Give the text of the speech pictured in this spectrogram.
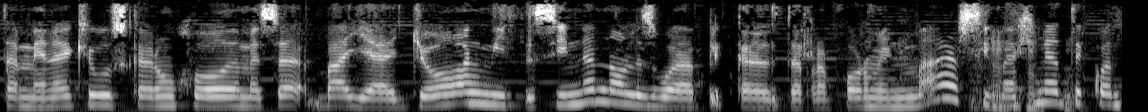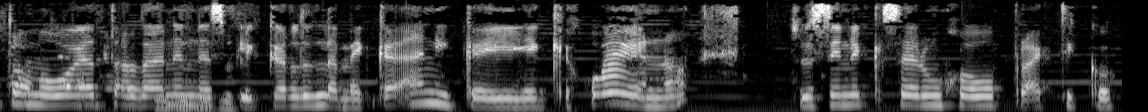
también hay que buscar un juego de mesa. Vaya, yo en mi tesina no les voy a aplicar el Terraforming Mars. Imagínate cuánto me voy a tardar en explicarles la mecánica y en que jueguen, ¿no? Entonces tiene que ser un juego práctico.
